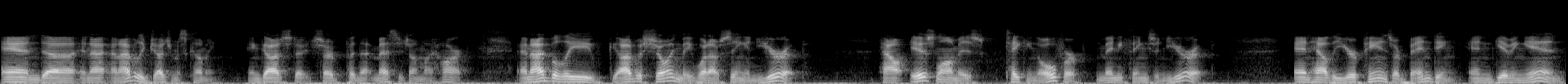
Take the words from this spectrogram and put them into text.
and uh, and I and I believe judgment's coming. And God started, started putting that message on my heart. And I believe God was showing me what I was seeing in Europe, how Islam is taking over many things in Europe, and how the Europeans are bending and giving in,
